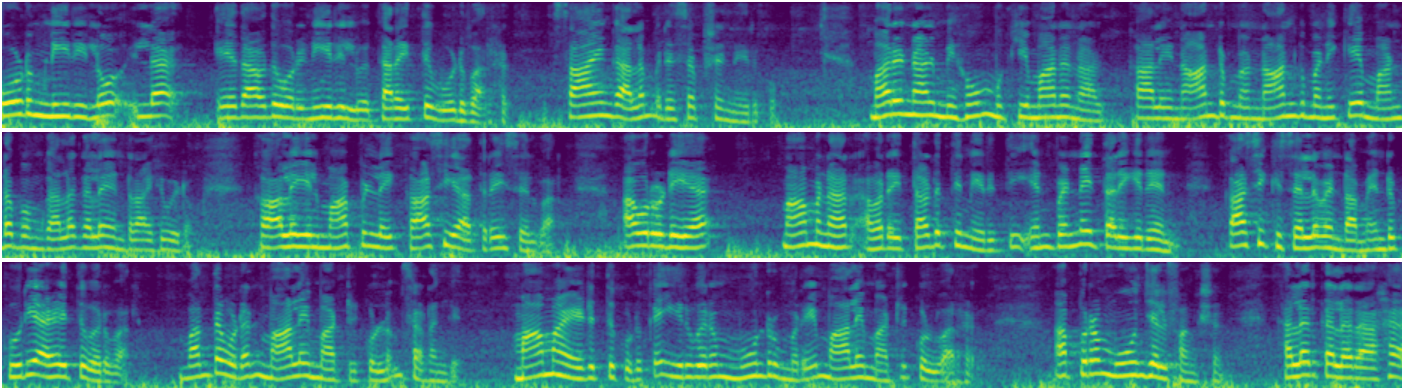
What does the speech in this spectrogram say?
ஓடும் நீரிலோ இல்லை ஏதாவது ஒரு நீரில் கரைத்து விடுவார்கள். சாயங்காலம் ரிசப்ஷன் இருக்கும். மறுநாள் மிகவும் முக்கியமான நாள். காலை நான்கு நான்கு மணிக்கே மண்டபம் கலகல என்றாகிவிடும். காலையில் மாப்பிள்ளை காசி யாத்திரை செல்வார். அவருடைய மாமனார் அவரை தடுத்து நிறுத்தி என் பெண்ணை தருகிறேன். காசிக்கு செல்ல வேண்டாம் என்று கூறி அழைத்து வருவார். வந்தவுடன் மாலை மாற்றிக்கொள்ளும் சடங்கு. மாமா எடுத்து கொடுக்க இருவரும் மூன்று முறை மாலை மாற்றிக்கொள்வார்கள் அப்புறம் ஊஞ்சல் ஃபங்க்ஷன் கலர் கலராக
